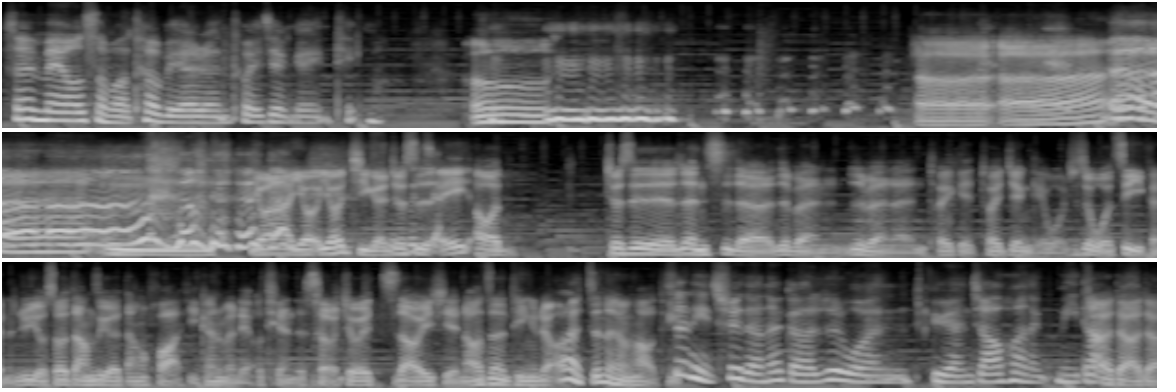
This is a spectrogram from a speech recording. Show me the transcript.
所以没有什么特别的人推荐给你听吗？嗯，呃呃，嗯，有啦，有有几个就是哎哦。就是认识的日本日本人推给推荐给我，就是我自己可能就有时候当这个当话题跟他们聊天的时候，就会知道一些，然后真的听就哎真的很好听。是你去的那个日文语言交换的迷道？对对对，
